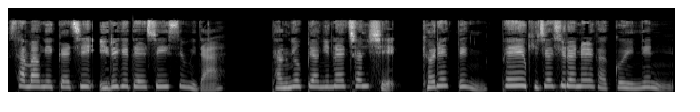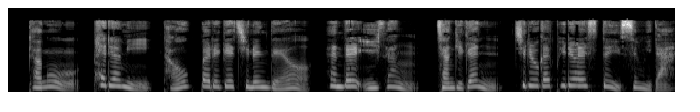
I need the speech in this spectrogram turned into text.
사망에까지 이르게 될 수 있습니다. 당뇨병이나 천식, 결핵 등 폐의 기저질환을 갖고 있는 경우 폐렴이 더욱 빠르게 진행되어 한 달 이상 장기간 치료가 필요할 수도 있습니다.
